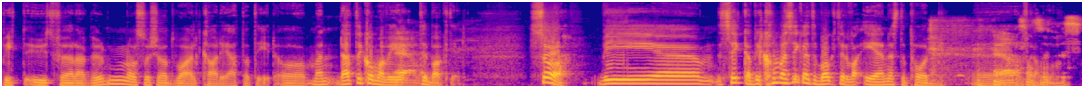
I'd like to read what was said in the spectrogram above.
bytte ut før den runden, og så kjøre et wildcard i ettertid. Og, men dette kommer vi ja, tilbake til. Så vi, uh, sikkert, vi kommer sikkert tilbake til det hver eneste pod. Eh, ja, sannsynligvis.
